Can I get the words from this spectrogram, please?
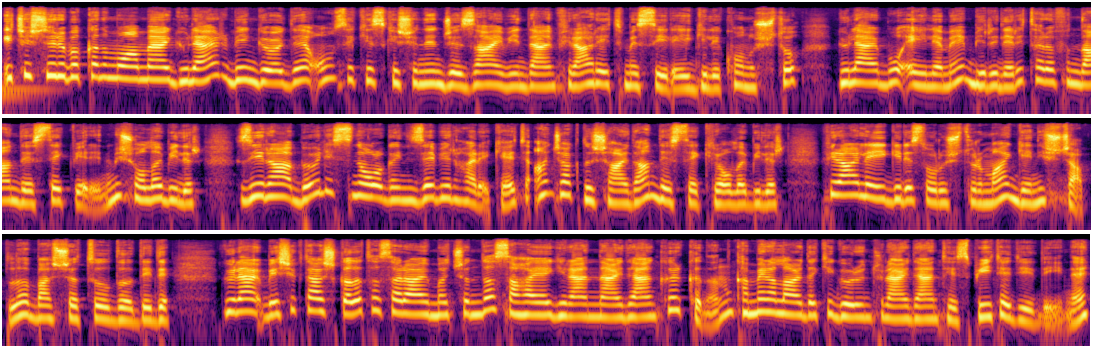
İçişleri Bakanı Muammer Güler, Bingöl'de 18 kişinin cezaevinden firar etmesiyle ilgili konuştu. Güler bu eyleme birileri tarafından destek verilmiş olabilir. Zira böylesine organize bir hareket ancak dışarıdan destekli olabilir. Firarla ilgili soruşturma geniş çaplı başlatıldı dedi. Güler, Beşiktaş Galatasaray maçında sahaya girenlerden 40'ının kameralardaki görüntülerden tespit edildiğini,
